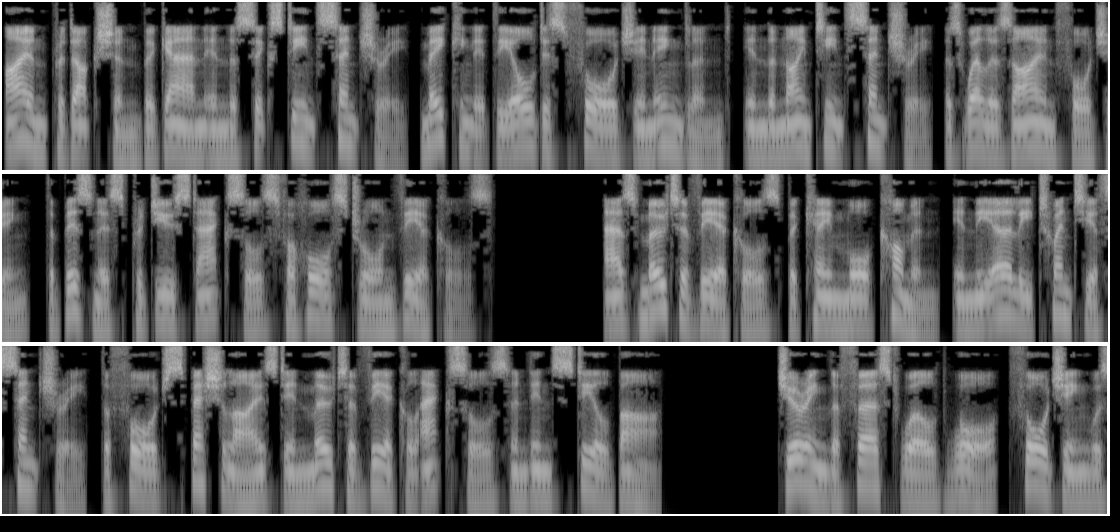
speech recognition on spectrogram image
Iron production began in the 16th century, making it the oldest forge in England. In the 19th century, as well as iron forging, the business produced axles for horse drawn vehicles. As motor vehicles became more common, in the early 20th century, the forge specialized in motor vehicle axles and in steel bar. During the First World War, forging was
